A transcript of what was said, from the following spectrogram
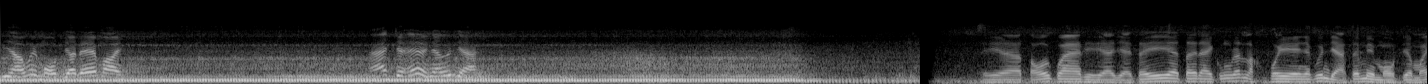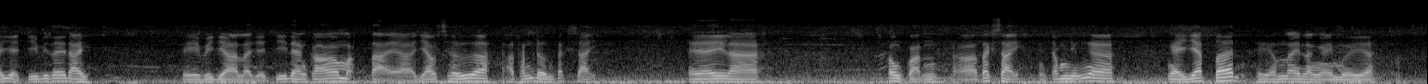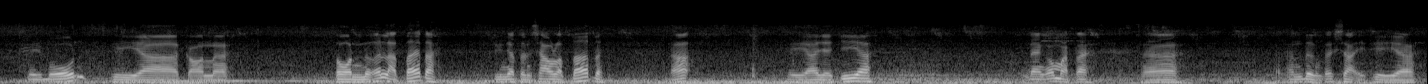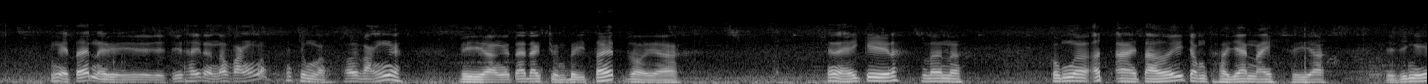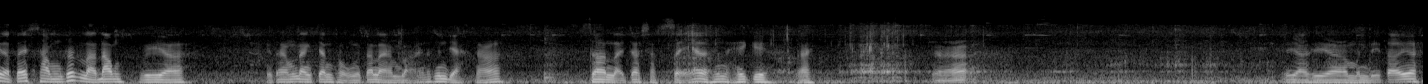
bây giờ 11 giờ đêm rồi á trễ rồi nha quý vị thì à, tối qua thì à, về tới à, tới đây cũng rất là khuya nha quý vị. giả tới 11 giờ mấy giờ chỉ mới tới đây thì bây giờ là giải trí đang có mặt tại à, giáo sứ à, thánh đường tắc xây. thì đây là không quạnh à, tắc xây. trong những à, ngày giáp tết thì hôm nay là ngày 10 14 à, thì à, còn à, tuần nữa là tết rồi. Chủ nhật tuần sau là tết rồi. Đó. Thì à, giải trí à, đang có mặt à, à thánh đường tắc sậy thì à, những ngày tết này thì chỉ thấy là nó vắng lắm. nói chung là hơi vắng nha. vì à, người ta đang chuẩn bị tết rồi à, thế này thế kia đó. Nên à, cũng à, ít ai tới trong thời gian này. Thì à, thì chỉ nghĩ là tết xong rất là đông. Vì à, người ta cũng đang tranh thủ người ta làm lại nó khán giả. Đó. Sơn lại cho sạch sẽ rồi thế này thế kia. Đây. Đó. Bây giờ thì à, mình đi tới à,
